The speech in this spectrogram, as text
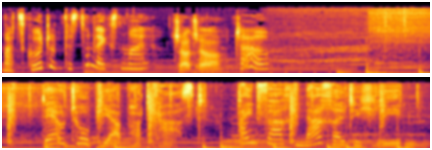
Macht's gut und bis zum nächsten Mal. Ciao, ciao. Ciao. Der Utopia Podcast. Einfach nachhaltig leben.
